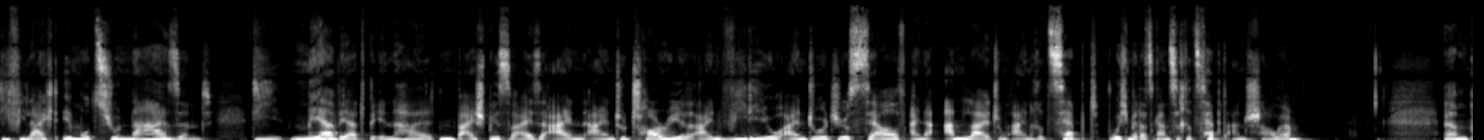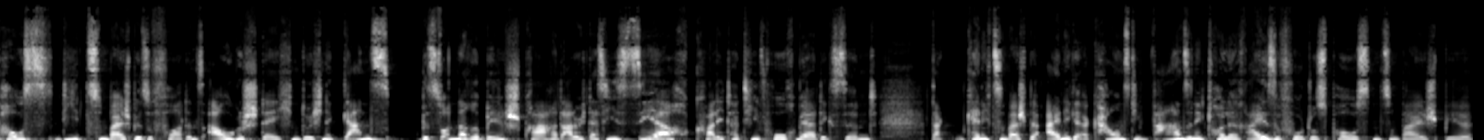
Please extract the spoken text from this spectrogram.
die vielleicht emotional sind, die Mehrwert beinhalten, beispielsweise ein, ein Tutorial, ein Video, ein Do-it-yourself, eine Anleitung, ein Rezept, wo ich mir das ganze Rezept anschaue. Ähm, Posts, die zum Beispiel sofort ins Auge stechen durch eine ganz besondere Bildsprache, dadurch, dass sie sehr qualitativ hochwertig sind, da kenne ich zum Beispiel einige Accounts, die wahnsinnig tolle Reisefotos posten zum Beispiel.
